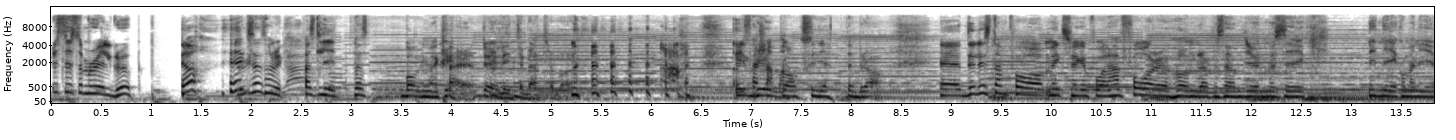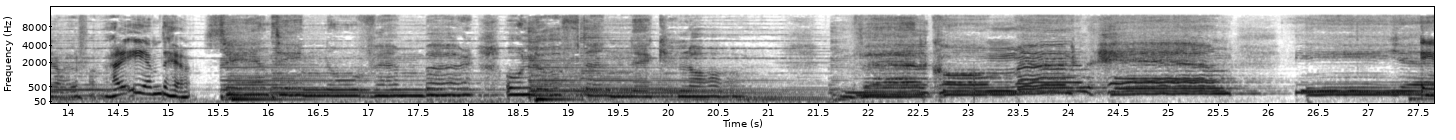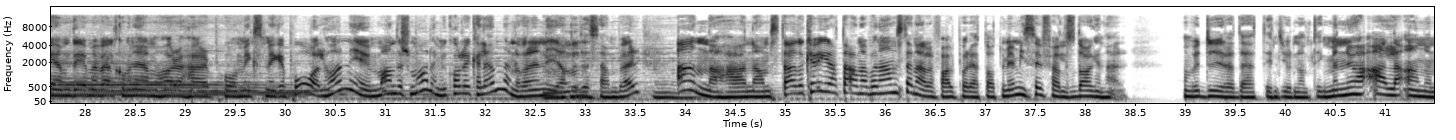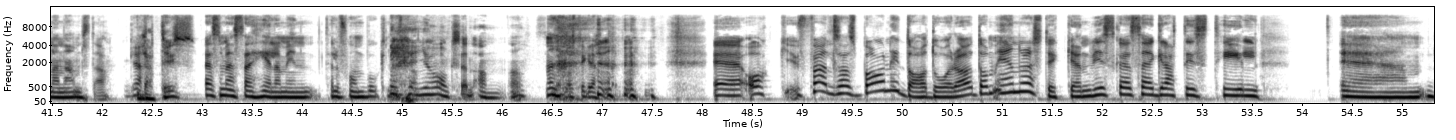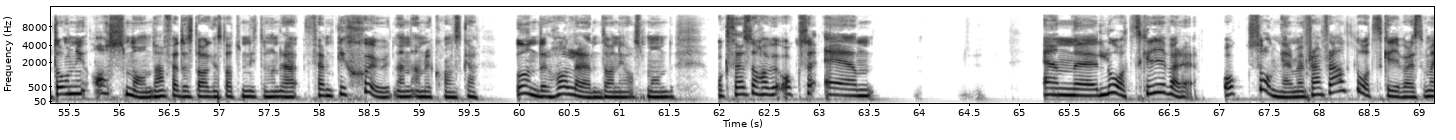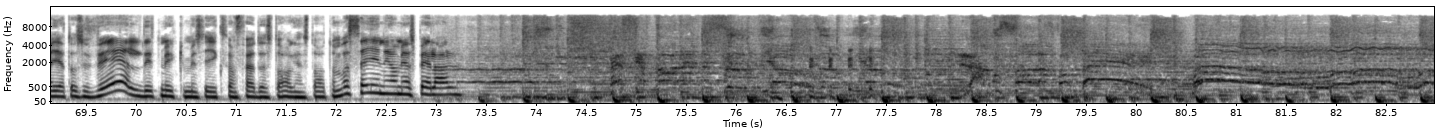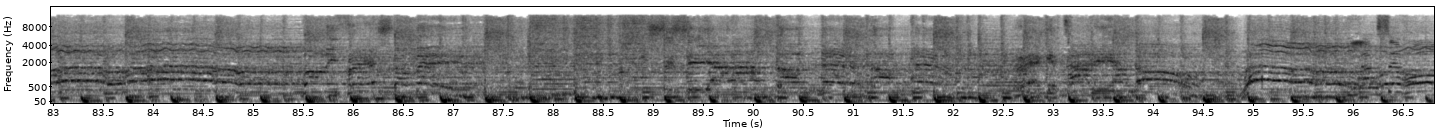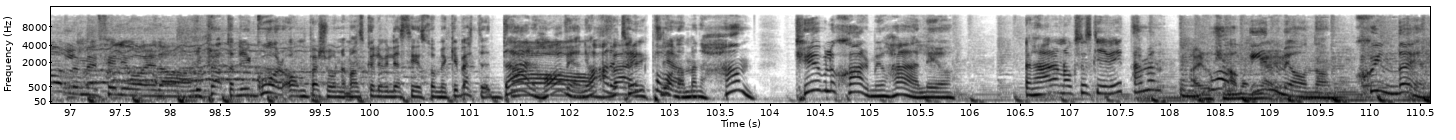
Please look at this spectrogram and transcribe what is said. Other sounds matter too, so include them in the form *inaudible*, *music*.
Precis som Real Group. Ja, *laughs* exakt som du. Fast, lite, fast Bobby McFerrin. Det är lite bättre bara. *laughs* Det samma. också jättebra. Eh, Du lyssnar på Mix Megapol. Här får du 100% julmusik. 99,9 då, i alla fall. Här är EMD. Sent i november och luften är klar Välkommen hem EMD med Välkommen hem hör du här på Mix Megapol. Hörrni, Anders och Malin, vi kollar i kalendern då, den 9 december. Anna har namnsdag. Då kan vi gratta Anna på namnsdagen i alla fall på rätt datum. Jag missar ju födelsedagen här. Hon bedyrade att det inte gjorde någonting. Men nu har alla Annorna namnsdag. Grattis. Jag smsar hela min telefonbok nu. *laughs* Jag har också en Anna som jag måste gratta. *laughs* Eh, och födelsedagsbarn idag då, då, de är några stycken. Vi ska säga grattis till eh, Donny Osmond. Han föddes dagens datum 1957, den amerikanska underhållaren Donny Osmond. Och sen så har vi också en, en eh, låtskrivare och sångare, men framförallt låtskrivare som har gett oss väldigt mycket musik som föddes dagens datum. Vad säger ni om jag spelar? Pratade igår om personer man skulle vilja se Så mycket bättre. Där Ja, har vi en. Jag har aldrig tänkt på verkligen. honom, men han, kul och charmig och härlig. Och, Den här har han också skrivit. ja, men, wow, in med honom. Skynda er.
